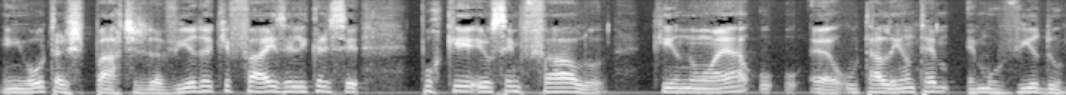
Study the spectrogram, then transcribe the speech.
em outras partes da vida, que faz ele crescer. Porque eu sempre falo que não é o, é, o talento é, é movido,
